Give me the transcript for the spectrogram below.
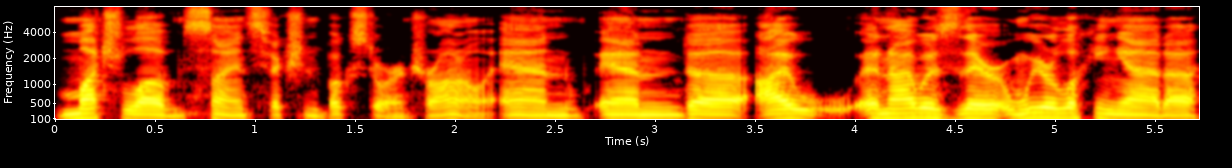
much loved science fiction bookstore in Toronto, and and uh, I and I was there, and we were looking at a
